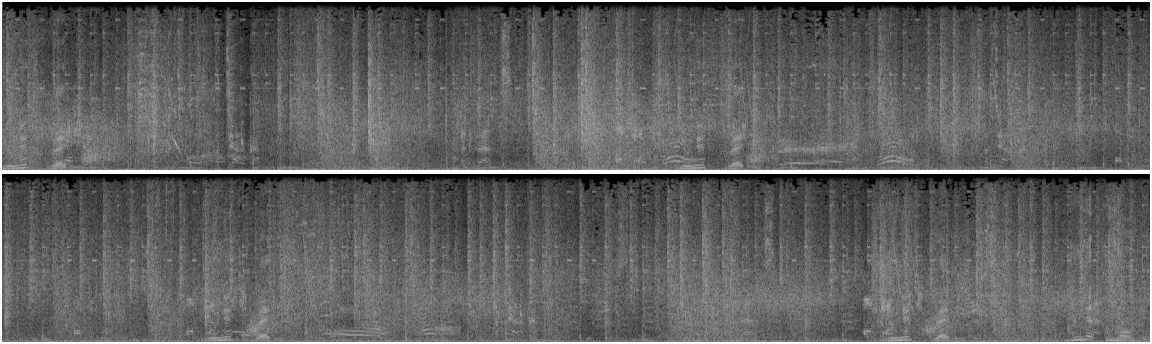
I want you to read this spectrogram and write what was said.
Unit ready. Unit ready. Unit ready. Unit ready. Unit promoted.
